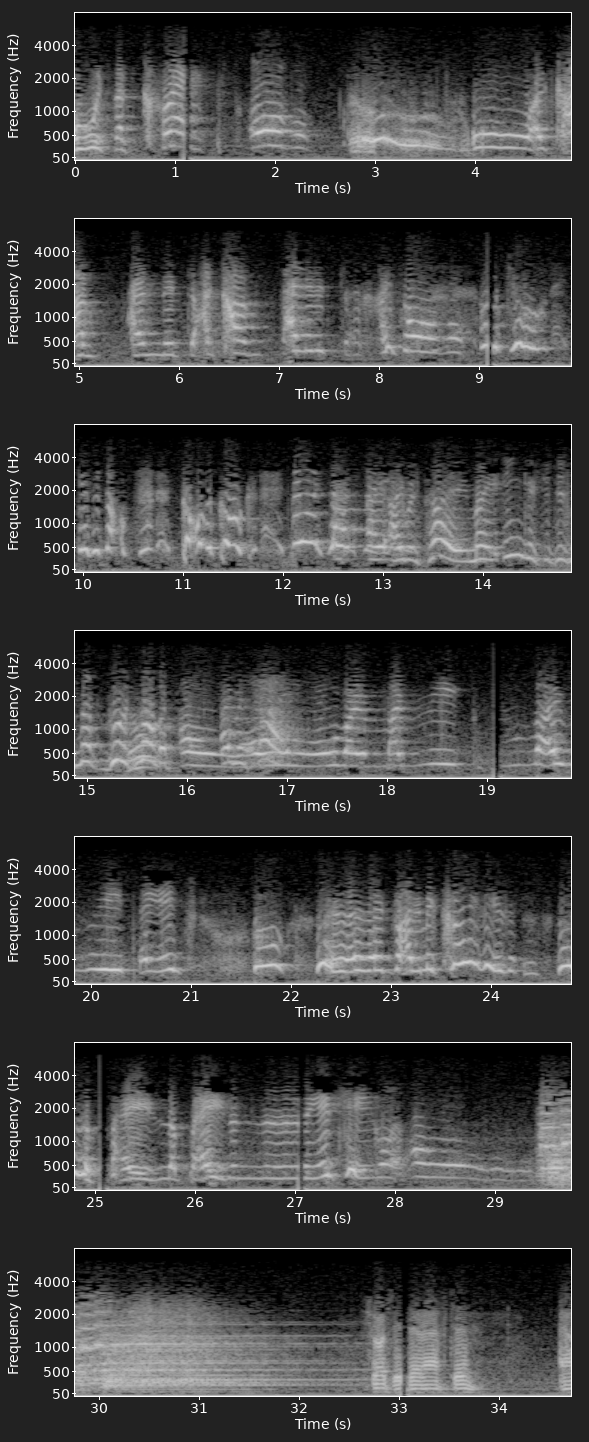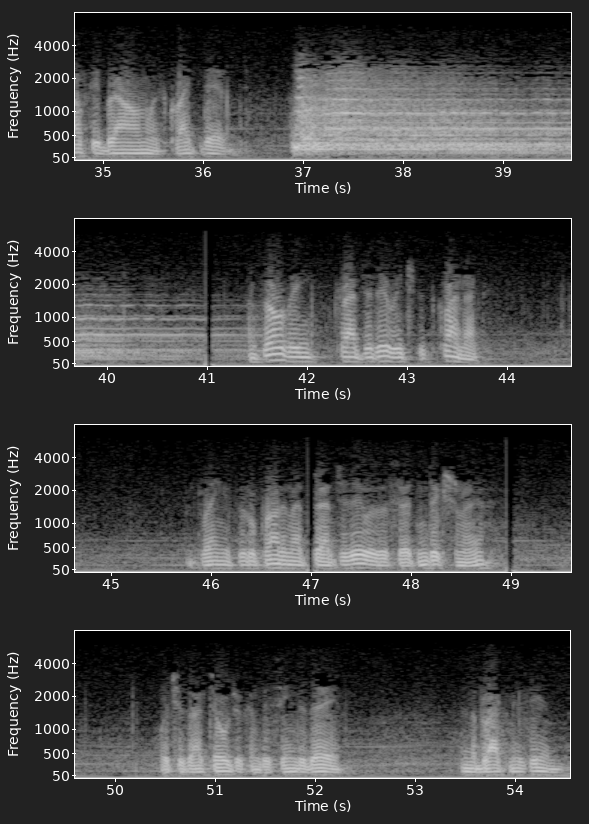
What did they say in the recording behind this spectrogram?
Oh, it's the cramps. Oh, oh, oh, I can't stand it. I can't stand it. It's awful. Oh, Joe, get a doctor. Call the cook. Do something. I, I will try. My English, it is not good, no, oh. but oh, I will try. Oh, my, my feet, my feet, they. They're driving me crazy. The pain, the pain, and the itching. Oh. shortly thereafter, Alfie Brown was quite dead. And so the tragedy reached its climax. And playing its little part in that tragedy was a certain dictionary, which, as I told you, can be seen today in the Black Museum.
